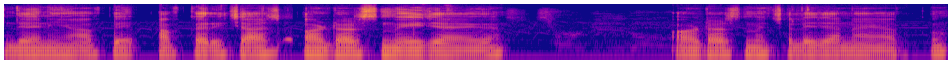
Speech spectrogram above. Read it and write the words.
देन यहाँ पे आपका रिचार्ज ऑर्डर्स में ही जाएगा। ऑर्डर्स में चले जाना है आपको।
